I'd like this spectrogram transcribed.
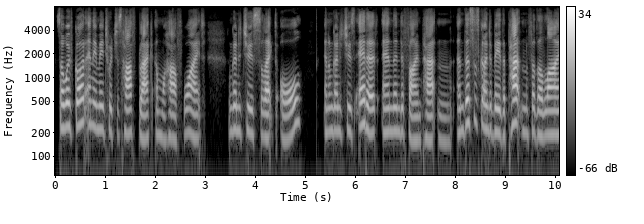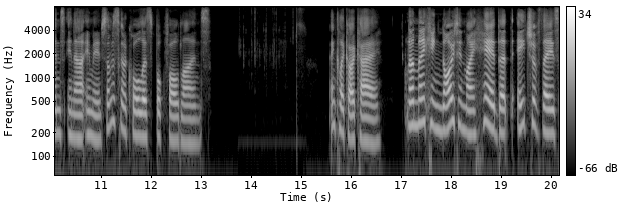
So we've got an image which is half black and half white. I'm going to choose Select All and I'm going to choose edit and then define pattern. And this is going to be the pattern for the lines in our image. So I'm just going to call this book fold lines and click OK. And I'm making note in my head that each of these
